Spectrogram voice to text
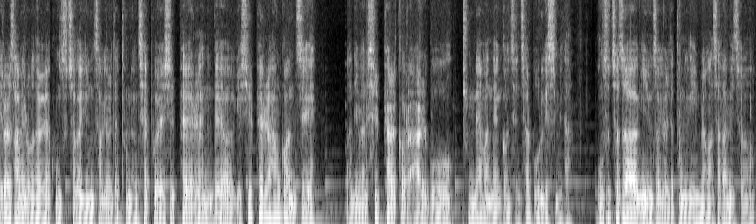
1월 3일 오늘 공수처가 윤석열 대통령 체포에 실패를 했는데요. 이게 실패를 한 건지 아니면 실패할 걸 알고 흉내만 낸 건지는 잘 모르겠습니다. 공수처장이 윤석열 대통령이 임명한 사람이죠.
